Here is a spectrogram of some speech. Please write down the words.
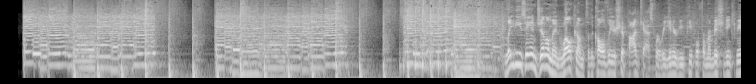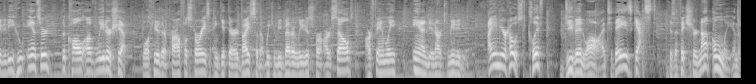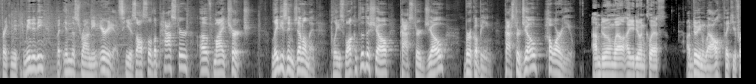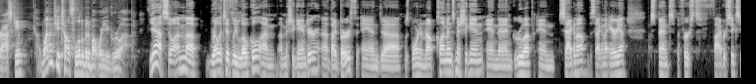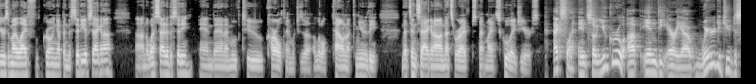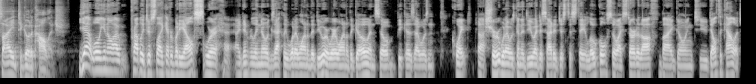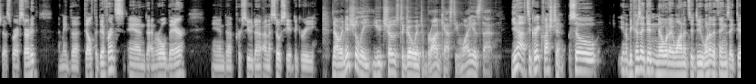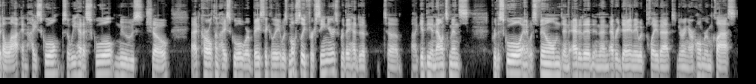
Ladies and gentlemen, welcome to the Call of Leadership podcast, where we interview people from our Michigan community who answered the call of leadership. We'll hear their powerful stories and get their advice so that we can be better leaders for ourselves, our family, and in our community. I am your host, Cliff Duvernois, and today's guest is a fixture not only in the Frankenmuth community, but in the surrounding areas. He is also the pastor of my church. Ladies and gentlemen, please welcome to the show Pastor Joe Berkobien. Pastor Joe, how are you? I'm doing well. How you doing, Cliff? I'm doing well. Thank you for asking. Uh, why don't you tell us a little bit about where you grew up? Yeah, so I'm uh, relatively local. I'm a Michigander uh, by birth and uh, was born in Mount Clemens, Michigan, and then grew up in Saginaw, the Saginaw area. Spent the first five or six years of my life growing up in the city of Saginaw uh, on the west side of the city. And then I moved to Carrollton, which is a, a little town, a community that's in Saginaw, and that's where I spent my school age years. Excellent. And so you grew up in the area. Where did you decide to go to college? Yeah, well, you know, I probably just like everybody else, where I didn't really know exactly what I wanted to do or where I wanted to go, and so because I wasn't quite uh, sure what I was going to do, I decided just to stay local. So I started off by going to Delta College. That's where I started. I made the Delta difference and enrolled there and uh, pursued a, an associate degree. Now, initially, you chose to go into broadcasting. Why is that? Yeah, it's a great question. So, you know, because I didn't know what I wanted to do, one of the things I did a lot in high school. So, we had a school news show at Carrollton High School where basically it was mostly for seniors, where they had to, to uh, give the announcements for the school, and it was filmed and edited. And then every day they would play that during our homeroom class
